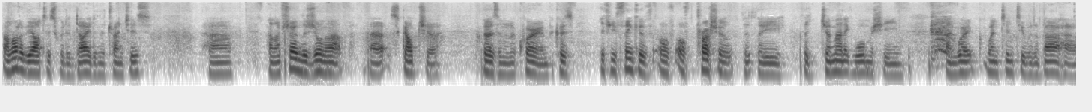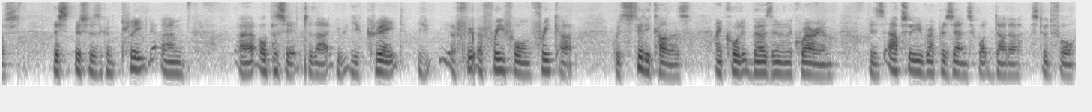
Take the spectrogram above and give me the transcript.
a lot of the artists would have died in the trenches, uh, and I've shown the Jean uh, sculpture, Birds in an Aquarium, because if you think of, of, of Prussia, the, the, the Germanic war machine, and where it went into with the Bauhaus, this, this is a complete um, uh, opposite to that. You, you create a, a free form, free cut with stilly colours and call it birds in an aquarium. It absolutely represents what Dada stood for.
